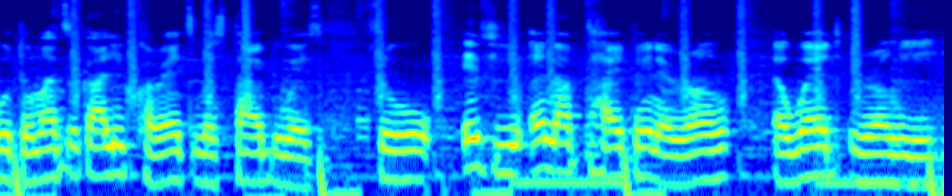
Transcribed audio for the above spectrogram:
automatically correct mistyped words so if you end up typing a wrong a word wrongly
